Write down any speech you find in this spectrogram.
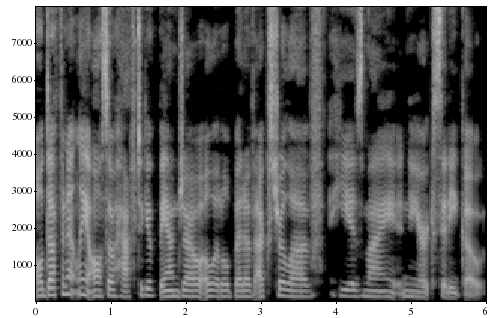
I'll definitely also have to give Banjo a little bit of extra love. He is my New York City goat.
